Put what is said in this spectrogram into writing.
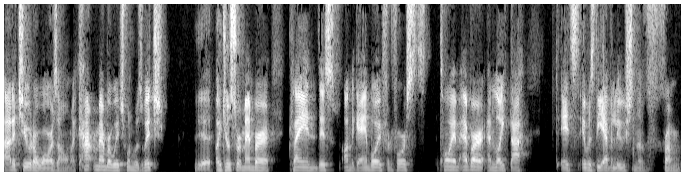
Attitude or Warzone. I can't remember which one was which. yeah. I just remember playing this on the Game Boy for the first time ever, and like that, it's it was the evolution of from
